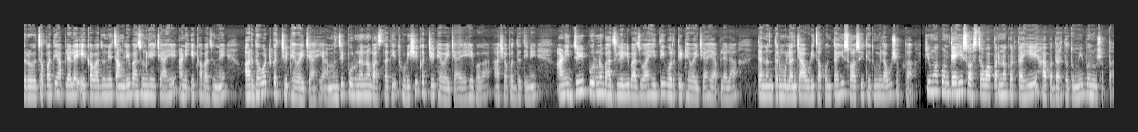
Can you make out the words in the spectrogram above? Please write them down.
तर चपाती आपल्याला एका बाजूने चांगली भाजून घ्यायची आहे आणि एका बाजूने अर्धवट कच्ची ठेवायची आहे. म्हणजे पूर्ण न भाजता ती थोडीशी कच्ची ठेवायची आहे. हे बघा अशा पद्धतीने. आणि जी पूर्ण भाजलेली बाजू आहे ती वरती ठेवायची आहे आपल्याला. त्यानंतर मुलांच्या आवडीचा कोणताही सॉस इथे तुम्ही लावू शकता किंवा कोणत्याही सॉसचा वापर न करताही हा पदार्थ तुम्ही बनवू शकता.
